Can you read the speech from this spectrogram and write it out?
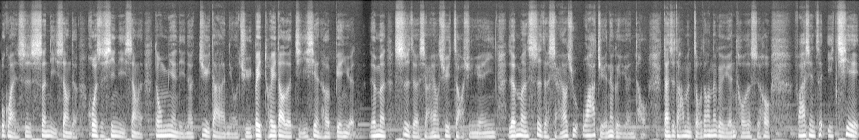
不管是生理上的或是心理上的，都面临了巨大的扭曲，被推到了极限和边缘。人们试着想要去找寻原因，人们试着想要去挖掘那个源头，但是当他们走到那个源头的时候，发现这一切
